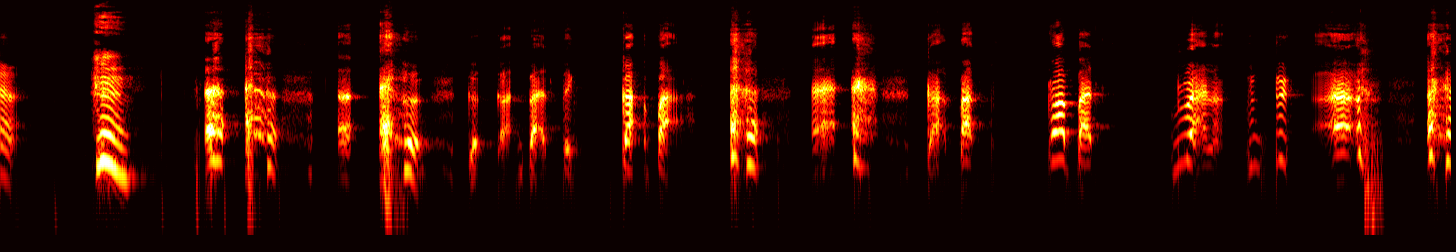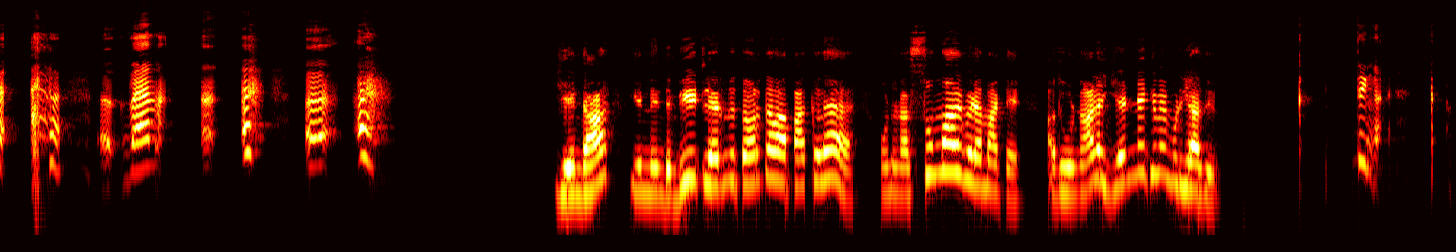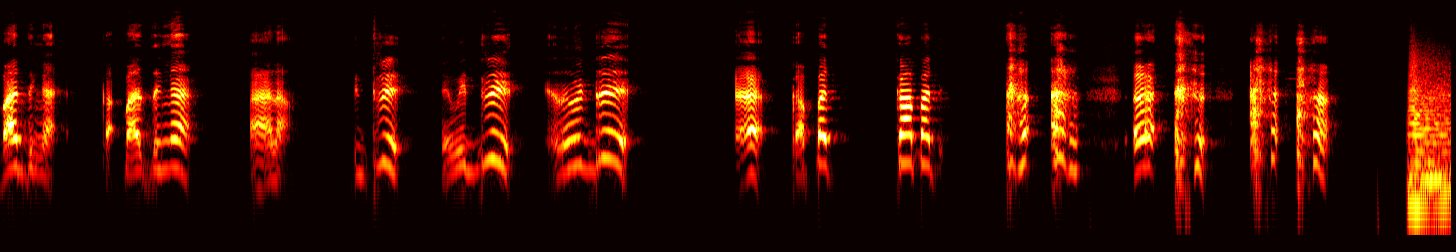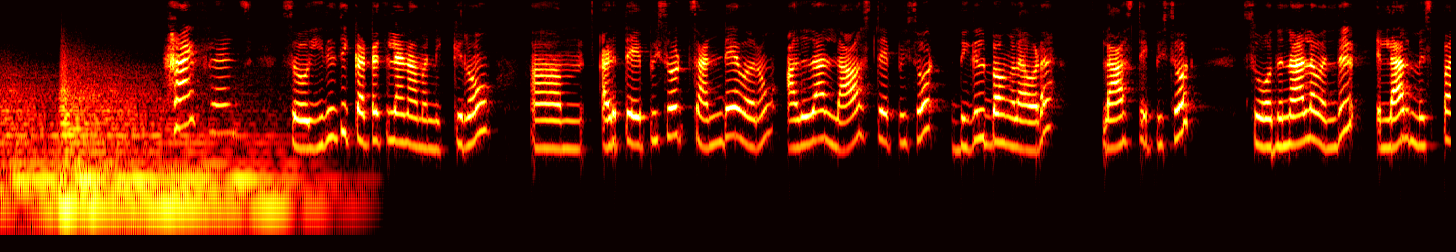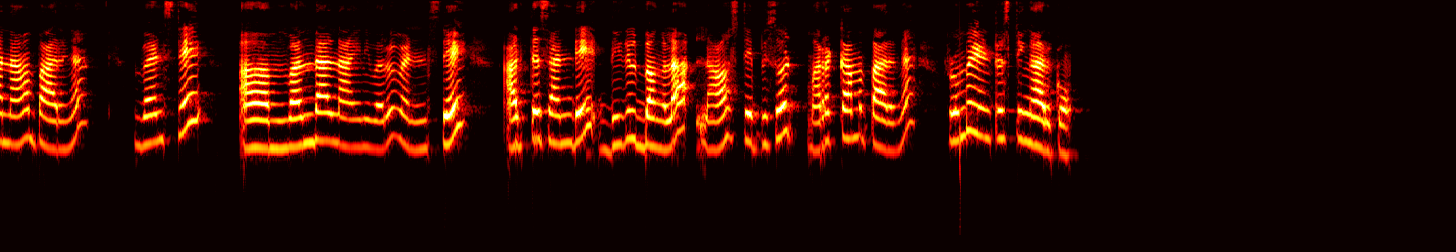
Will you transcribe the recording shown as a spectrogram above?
காப்பாத்து காப்பா காப்பாத் காப்பாத் வேணாம் விட்டு வேணாம் ஏண்டா என்ன இந்த வீட்ல இருந்து துரத்தவா பார்க்கல? உன்னை நான் சும்மா விட மாட்டேன். அது உன்னால என்னைக்குமே முடியாது. காப்பாத்துங்க காப்பாத்துங்க காப்பாத்துங்க வேணாம். விட்டுரு விட்டுரு விட்டுரு. காப்பாத் காப்பாத்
